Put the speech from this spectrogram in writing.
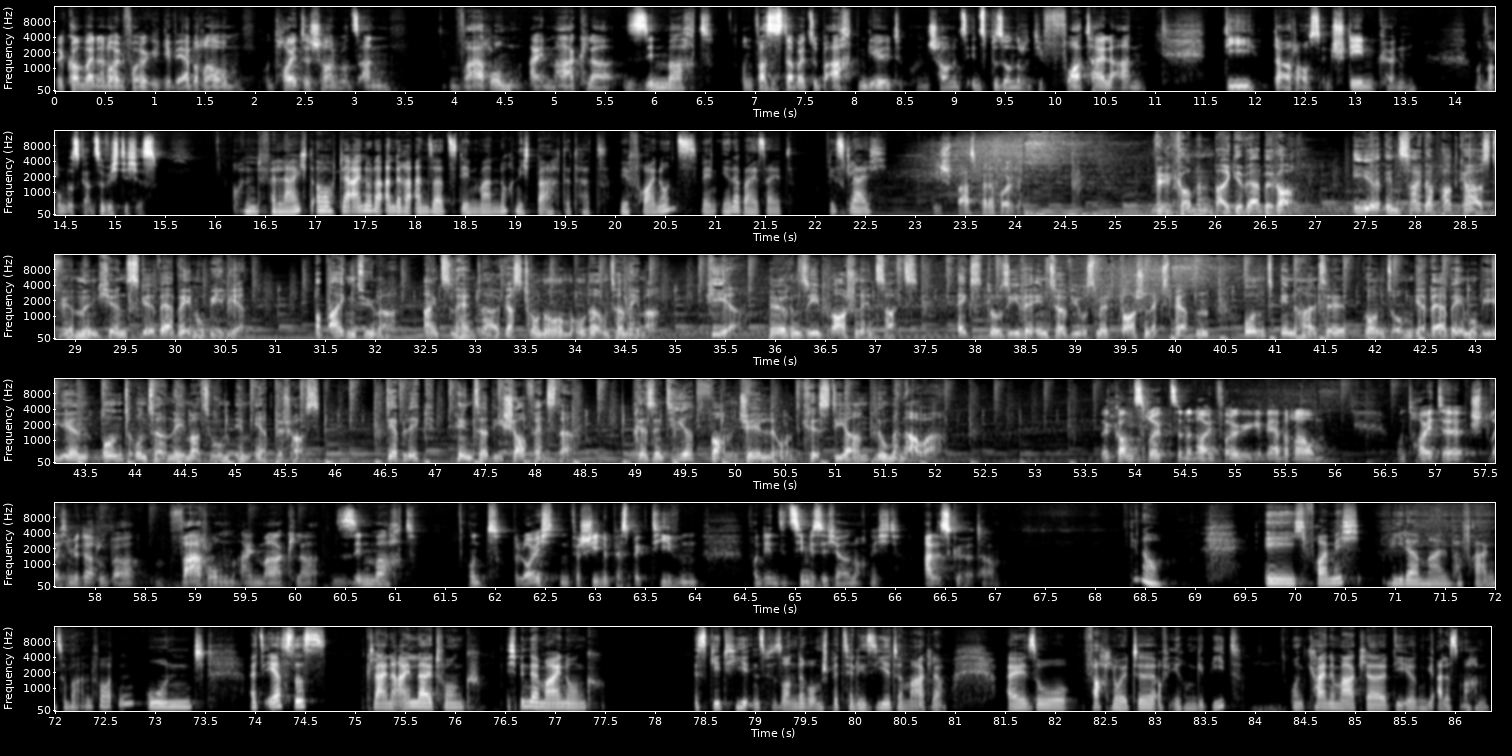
Willkommen bei einer neuen Folge Gewerberaum und heute schauen wir uns an, warum ein Makler Sinn macht und was es dabei zu beachten gilt und schauen uns insbesondere die Vorteile an, die daraus entstehen können und warum das Ganze wichtig ist. Und vielleicht auch der ein oder andere Ansatz, den man noch nicht beachtet hat. Wir freuen uns, wenn ihr dabei seid. Bis gleich. Viel Spaß bei der Folge. Willkommen bei Gewerberaum Ihr Insider-Podcast für Münchens Gewerbeimmobilien. Ob Eigentümer, Einzelhändler, Gastronom oder Unternehmer. Hier hören Sie Brancheninsights, exklusive Interviews mit Branchenexperten und Inhalte rund um Gewerbeimmobilien und Unternehmertum im Erdgeschoss. Der Blick hinter die Schaufenster. Präsentiert von Jill und Christian Blumenauer. Willkommen zurück zu einer neuen Folge Gewerberaum. Und heute sprechen wir darüber, warum ein Makler Sinn macht und beleuchten verschiedene Perspektiven, von denen Sie ziemlich sicher noch nicht alles gehört haben. Genau. Ich freue mich, wieder mal ein paar Fragen zu beantworten. Und als erstes kleine Einleitung. Ich bin der Meinung, es geht hier insbesondere um spezialisierte Makler, also Fachleute auf ihrem Gebiet, und keine Makler, die irgendwie alles machen.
